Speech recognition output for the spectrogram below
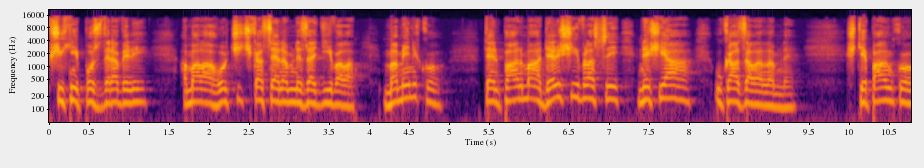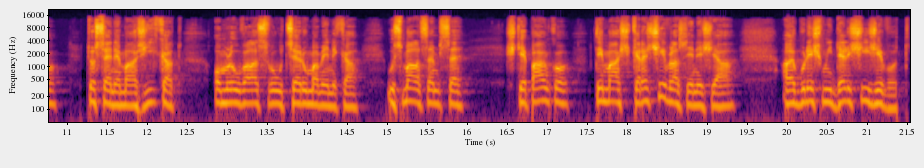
Všichni pozdravili a malá holčička se na mne zadívala. Maminko, ten pán má delší vlasy než já, ukázala na mne. Štěpánko, to se nemá říkat, omlouvala svou dceru maminka. Usmál jsem se. Štěpánko, ty máš kratší vlasy než já, ale budeš mít delší život.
